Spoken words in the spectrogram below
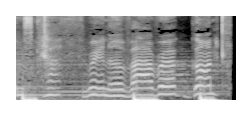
name's Catherine of Aragon.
